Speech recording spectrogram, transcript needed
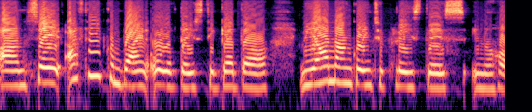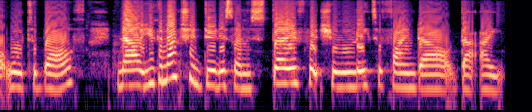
Um, so after you combine all of those together we are now going to place this in a hot water bath. Now you can actually do this on a stove which you will later find out that I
